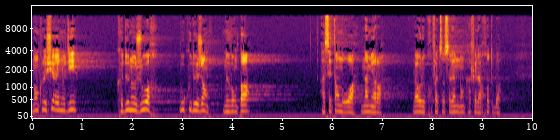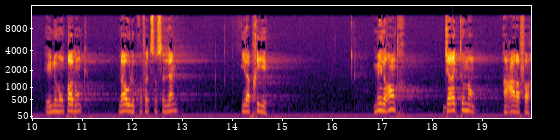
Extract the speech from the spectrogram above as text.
Donc le shir nous dit que de nos jours, beaucoup de gens ne vont pas à cet endroit, Namira, là où le prophète sallam donc a fait la khutbah. Et ils ne vont pas donc là où le prophète sallam il a prié. Mais ils rentrent directement à Arafat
